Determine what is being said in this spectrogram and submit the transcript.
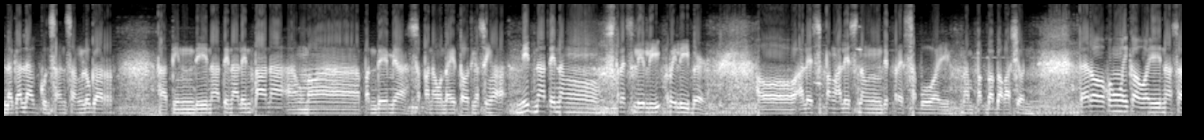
lagalag kung saan sang lugar at hindi natin alintana ang mga pandemya sa panahon na ito kasi nga need natin ng stress reli- reliever o alis pangalis ng depress sa buhay ng pagbabakasyon. Pero kung ikaw ay nasa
